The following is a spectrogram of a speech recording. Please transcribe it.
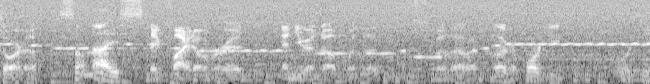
Sort of. So nice. They fight over it, and you end up with it. Put it that way. Look, a Forky. Forky.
